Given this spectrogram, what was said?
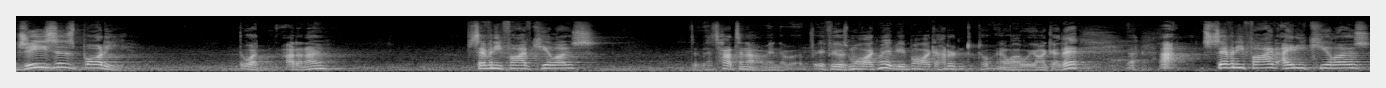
Jesus' body what, I don't know, 75 kilos? It's hard to know. I mean, if he was more like me, it'd be more like 120. Well, we won't go there. Uh, 75, 80 kilos.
